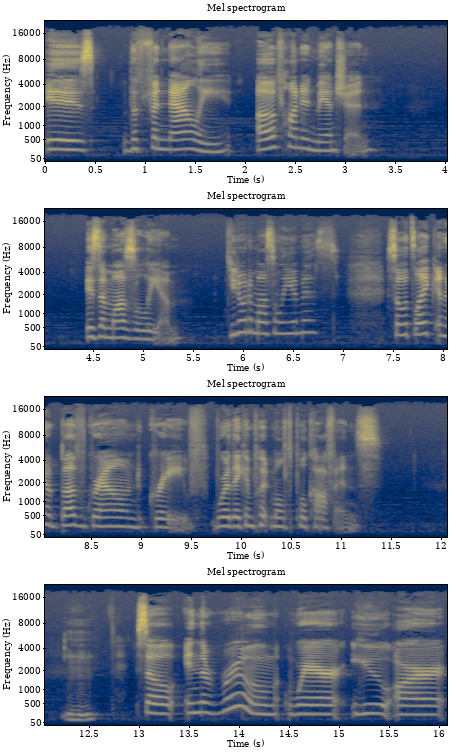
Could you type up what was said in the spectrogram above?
is the finale of Haunted Mansion is a mausoleum. Do you know what a mausoleum is? So it's like an above ground grave where they can put multiple coffins. Mm-hmm. So in the room where you are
